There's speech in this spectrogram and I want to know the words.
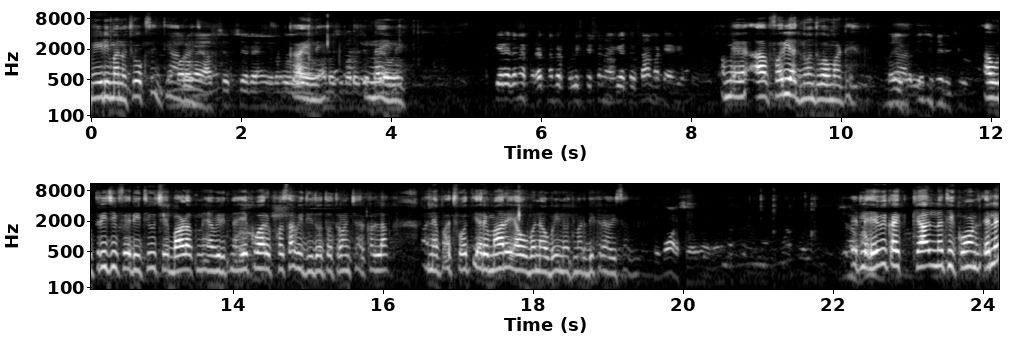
મેડીમાંનો ચોક છે ને ત્યાં આગળ કઈ આક્ષેપ છે કઈ એ લોકો કાંઈ નહીં. નહીં નહીં. અત્યારે તમે ભરતનગર પોલીસ સ્ટેશન આવ્યા છો શા માટે આવ્યા છો? અમે આ ફરિયાદ નોંધવા માટે. આવું ત્રીજી ફેરી થયું છે બાળકને આવી રીતના એકવાર ફસાવી દીધો તો ત્રણ ચાર કલાક. અને પાછું અત્યારે મારે આવો બનાવ બન્યો છે મારા દીકરા હિસાબે? એટલે એવી કાંઈ ખ્યાલ નથી કોણ એટલે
